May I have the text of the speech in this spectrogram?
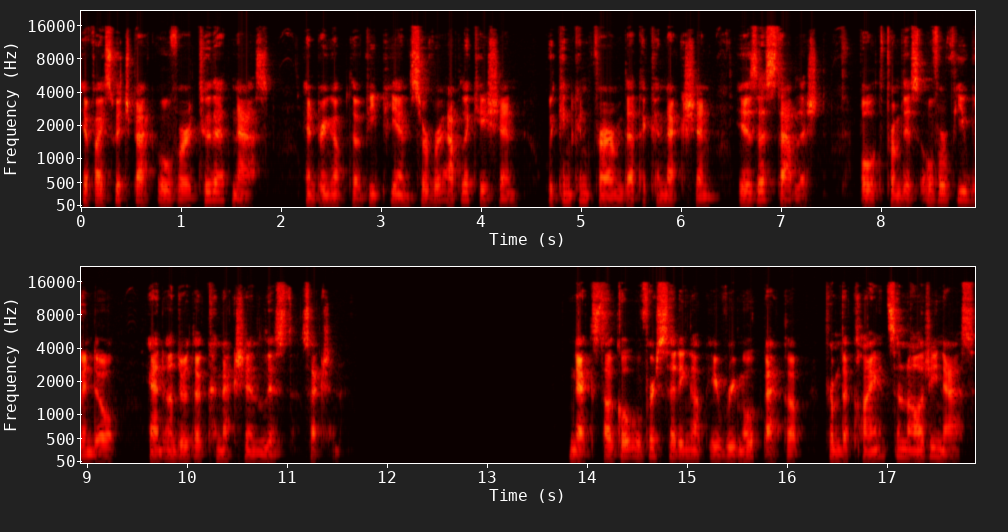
If I switch back over to that NAS and bring up the VPN server application, we can confirm that the connection is established both from this overview window and under the connection list section. Next, I'll go over setting up a remote backup from the client Synology NAS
